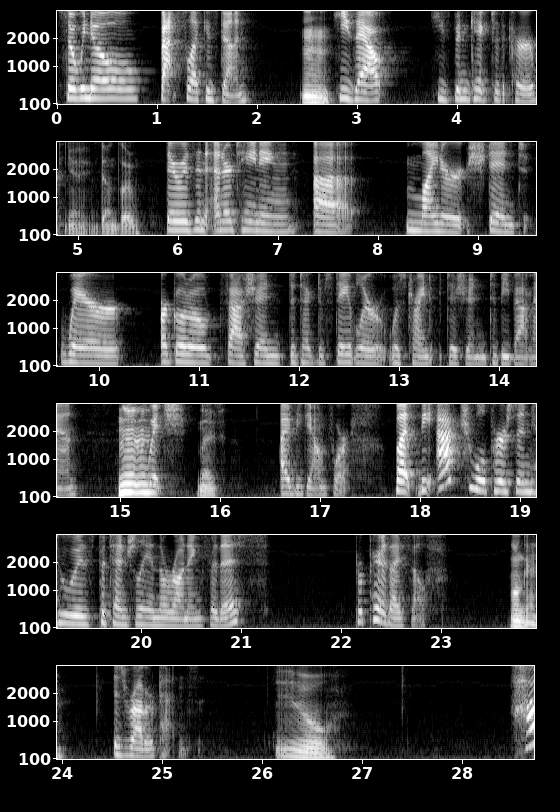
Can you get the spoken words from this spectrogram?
so we know Batfleck is done. Mm-hmm. He's out. He's been kicked to the curb. Yeah, done so. There was an entertaining uh, minor stint where our good old fashioned Detective Stabler was trying to petition to be Batman, which nice. I'd be down for. But the actual person who is potentially in the running for this, prepare thyself, Okay. is Robert Pattinson. Ew. How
